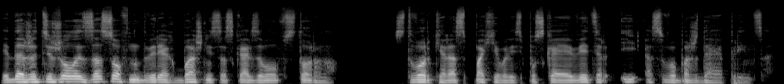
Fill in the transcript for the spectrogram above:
и даже тяжелый засов на дверях башни соскальзывал в сторону. Створки распахивались, пуская ветер и освобождая принца.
